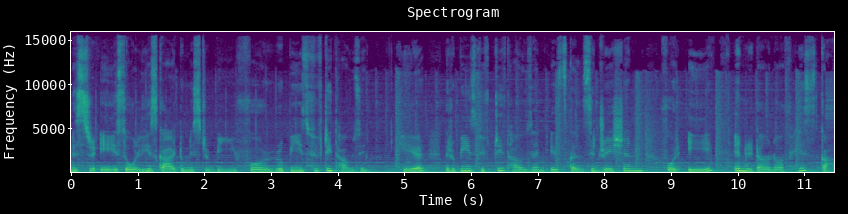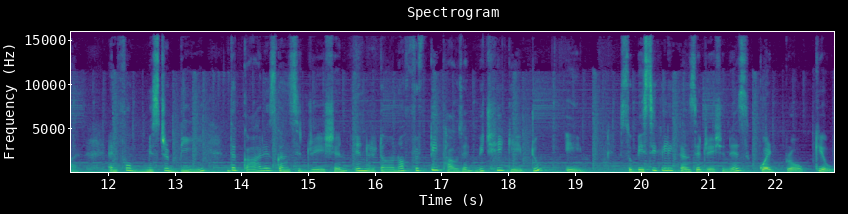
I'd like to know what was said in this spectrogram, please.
mr a sold his car to mr b for rupees 50000 here the rupees 50000 is consideration for a in return of his car and for Mr. B, the car is consideration in return of 50,000 which he gave to A. So basically consideration is quid pro quo.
